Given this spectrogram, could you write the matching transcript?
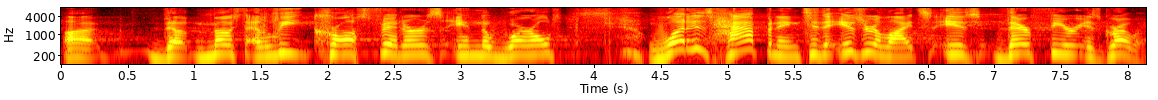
uh, the most elite CrossFitters in the world. What is happening to the Israelites is their fear is growing.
